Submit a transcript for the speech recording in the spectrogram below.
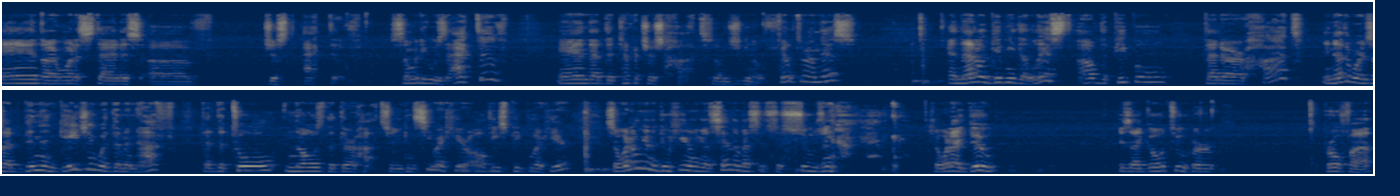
and I want a status of just active. Somebody who's active and that the temperature is hot. So I'm just going to filter on this and that'll give me the list of the people that are hot. In other words, I've been engaging with them enough that the tool knows that they're hot. So you can see right here, all these people are here. So what I'm going to do here, I'm going to send a message to Susan. so what I do is I go to her profile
